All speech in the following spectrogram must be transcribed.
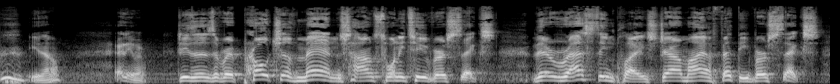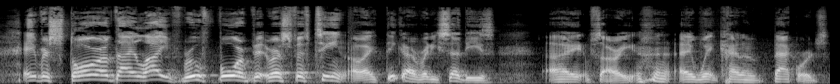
you know? Anyway, Jesus is a reproach of men, Psalms 22 verse 6. Their resting place, Jeremiah 50 verse 6. A restorer of thy life, Ruth 4 verse 15. Oh, I think I already said these. I, I'm sorry. I went kind of backwards.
